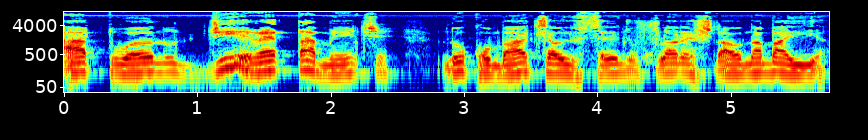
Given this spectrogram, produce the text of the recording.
atuando diretamente no combate ao incêndio florestal na Bahia.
